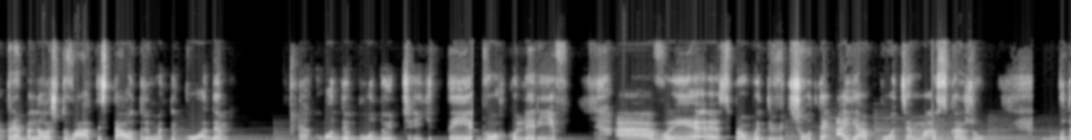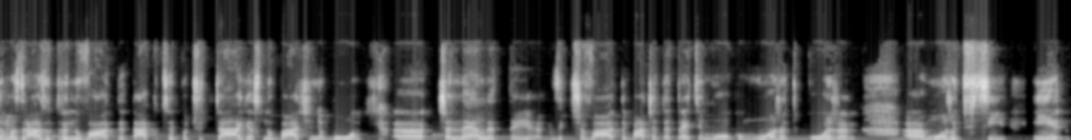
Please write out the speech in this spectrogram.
треба налаштуватись та отримати коди. Е, Коди будуть йти двох кольорів. Е, Ви е, спробуйте відчути, а я потім розкажу. Будемо зразу тренувати так це почуття, яснобачення, бо е, ченелити, відчувати, бачити третім оком можуть кожен, е, можуть всі. І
